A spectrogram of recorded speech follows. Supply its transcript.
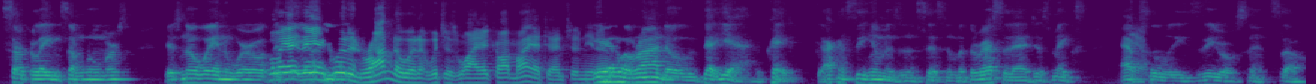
circulating some rumors. There's no way in the world. Well, that they, they are- included Rondo in it, which is why it caught my attention. You know, Yeah, well, Rondo, that yeah, okay, I can see him as an assistant, but the rest of that just makes absolutely zero sense. So,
